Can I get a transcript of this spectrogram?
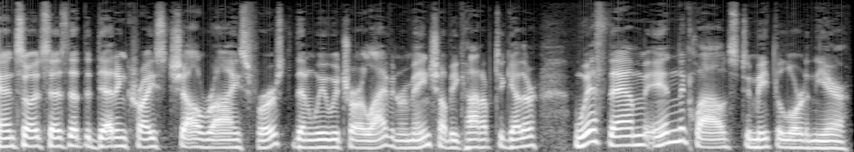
And so it says that the dead in Christ shall rise first, then we which are alive and remain shall be caught up together with them in the clouds to meet the Lord in the air.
